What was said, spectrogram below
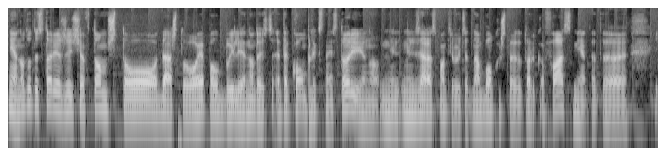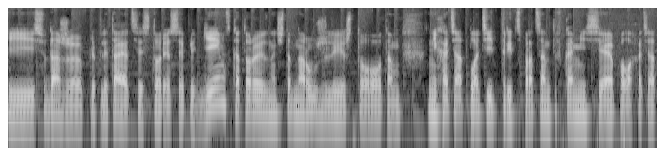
Не, ну тут история же еще в том, что, да, что у Apple были, ну то есть это комплексная история, но нельзя рассматривать однобоко, что это только FAS, нет, это и сюда же приплетается история с Epic Games, которые, значит, обнаружили, что там не хотят платить 30% комиссии Apple, а хотят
